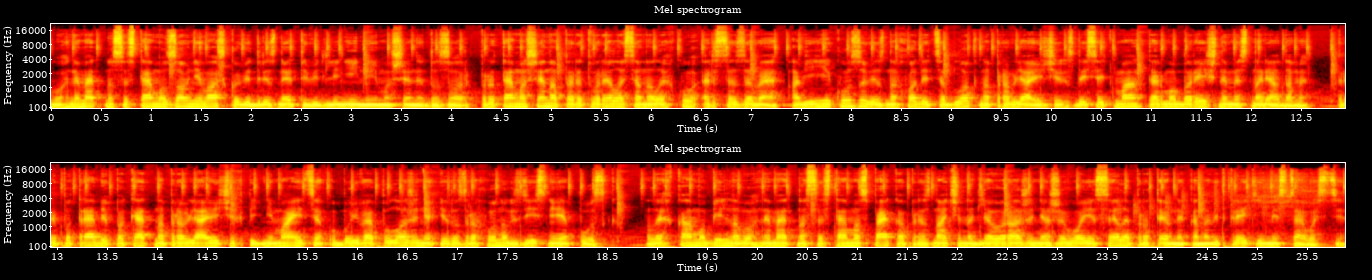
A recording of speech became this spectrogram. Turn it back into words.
Вогнеметну систему зовні важко відрізнити від лінійної машини Дозор, проте машина перетворилася на легку РСЗВ, а в її кузові знаходиться блок направляючих з 10 термобаричними снарядами. При потребі пакет направляючих піднімається у бойове положення і розрахунок здійснює пуск. Легка мобільна вогнеметна система спека призначена для ураження живої сили противника на відкритій місцевості,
